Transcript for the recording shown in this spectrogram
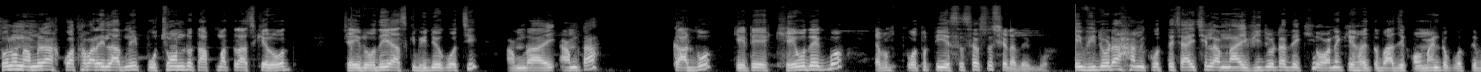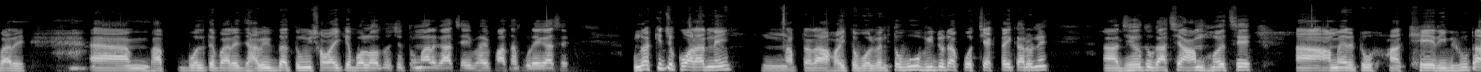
চলুন আমরা কথা বাড়ি লাভ নেই, প্রচণ্ড তাপমাত্রা আজকে রোদ। সেই রোদেই আজকে ভিডিও করছি। আমরা এই আমটা কাটবো, কেটে খেয়েও দেখব। এবং কত টিএসএস আছে সেটা দেখব। এই ভিডিওটা আমি করতে চাইছিলাম না, এই ভিডিওটা দেখি অনেকে হয়তো বাজে কমেন্টও করতে পারে ভাব, বলতে পারে যে হাবিবদা তুমি সবাইকে বলো, অথচ তোমার গাছ এইভাবে পাতা পুড়ে গেছে। আমরা কিছু করার নেই। আপনারা হয়তো বলবেন, তবুও ভিডিওটা করছি একটাই কারণে। যেহেতু গাছে আম হয়েছে আমের একটু খেয়ে রিভিউটা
